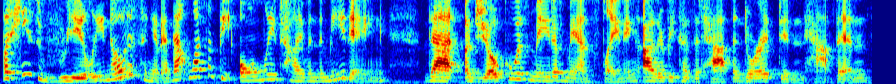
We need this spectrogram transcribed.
but he's really noticing it. And that wasn't the only time in the meeting that a joke was made of mansplaining, either because it happened or it didn't happen,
